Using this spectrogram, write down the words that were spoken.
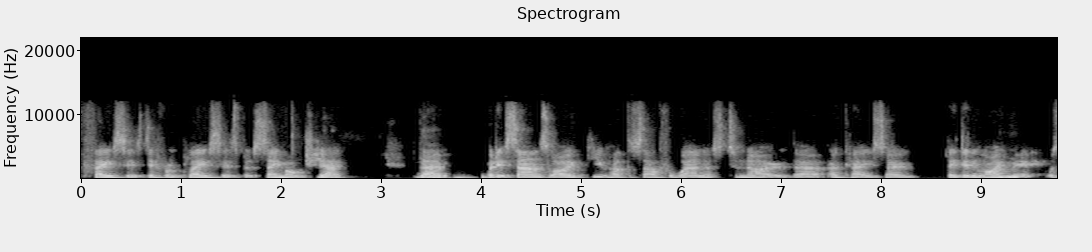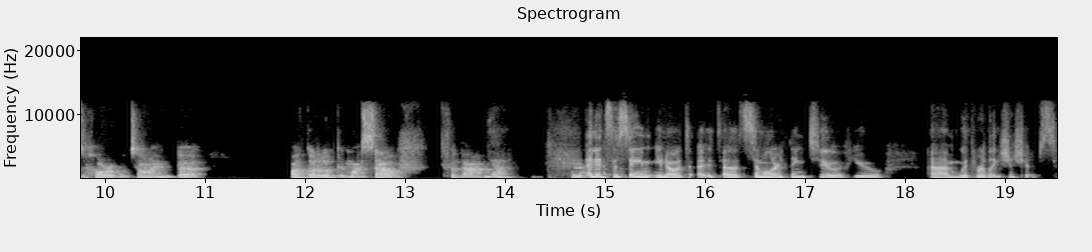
faces, different places, but same old shit. Yeah. Yeah. Um, but it sounds like you had the self awareness to know that, okay, so they didn't like Mhm. me. It was a horrible time, but I've got to look at myself for that. Yeah. And- And it's the same, you know, it's it's a similar thing too. If you um with relationships,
